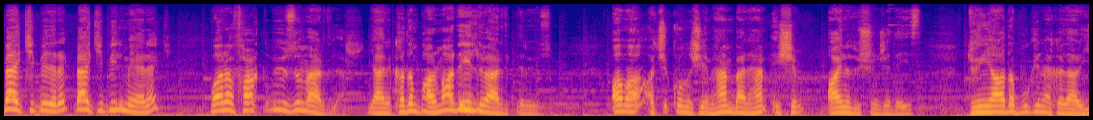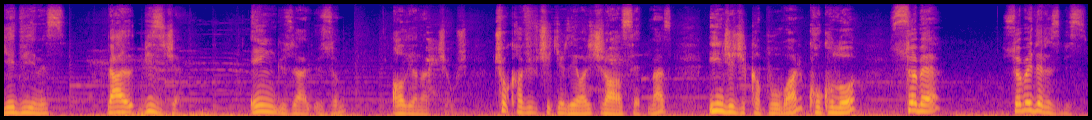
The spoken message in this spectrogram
belki bilerek belki bilmeyerek bana farklı bir üzüm verdiler. Yani kadın parmağı değildi verdikleri üzüm. Ama açık konuşayım hem ben hem eşim aynı düşüncedeyiz. Dünyada bugüne kadar yediğimiz bizce en güzel üzüm al yanak çavuş. Çok hafif çekirdeği var hiç rahatsız etmez. İncecik kapuğu var kokulu. Söbe. Söbe deriz biz.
